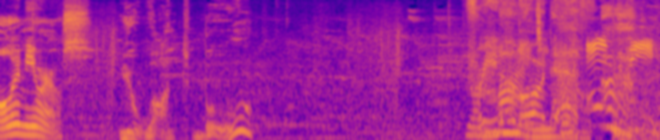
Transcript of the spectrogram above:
All in Euros. You want Boo? You're Freedom mine or now. death. Envy!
